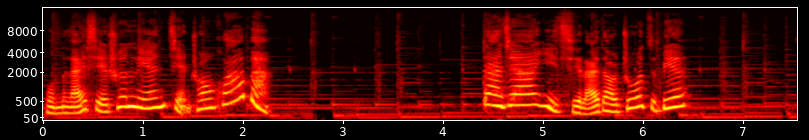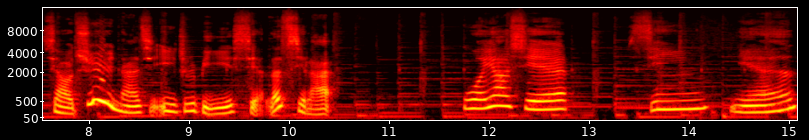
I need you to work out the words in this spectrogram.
我们来写春联、剪窗花吧。大家一起来到桌子边，小趣拿起一支笔写了起来。我要写新年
